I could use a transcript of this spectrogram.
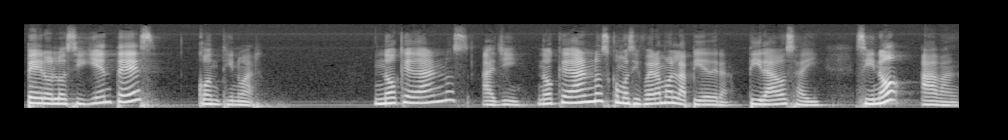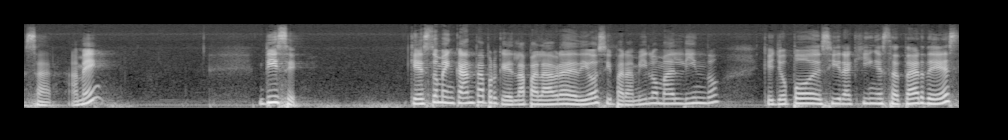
pero lo siguiente es continuar. No quedarnos allí, no quedarnos como si fuéramos la piedra, tirados ahí, sino avanzar. Amén. Dice que esto me encanta porque es la palabra de Dios y para mí lo más lindo que yo puedo decir aquí en esta tarde es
